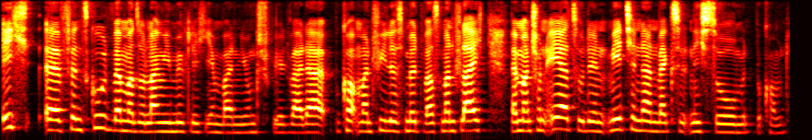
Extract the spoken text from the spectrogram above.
ich äh, finde es gut, wenn man so lange wie möglich eben bei den Jungs spielt, weil da bekommt man vieles mit, was man vielleicht, wenn man schon eher zu den Mädchen dann wechselt, nicht so mitbekommt.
